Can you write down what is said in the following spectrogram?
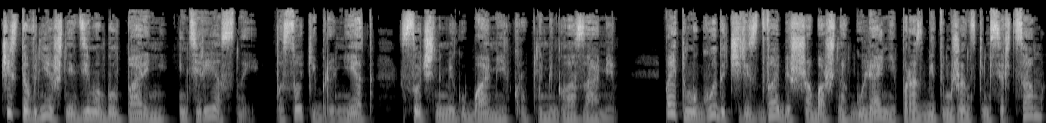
Чисто внешне Дима был парень интересный, высокий брюнет, с сочными губами и крупными глазами. Поэтому года через два бесшабашных гуляний по разбитым женским сердцам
